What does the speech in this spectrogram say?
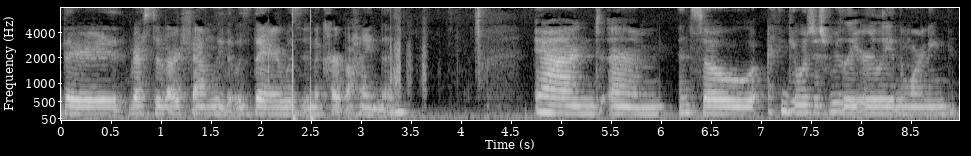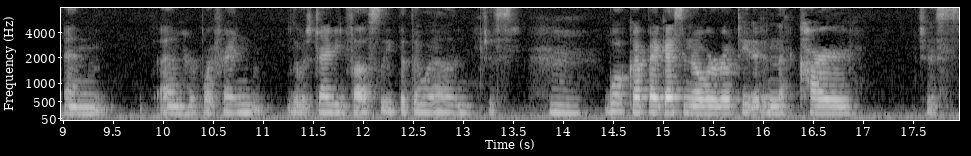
the rest of our family that was there was in the car behind them. And um and so I think it was just really early in the morning and um her boyfriend that was driving fell asleep at the wheel and just Hmm. woke up I guess and over rotated in the car just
